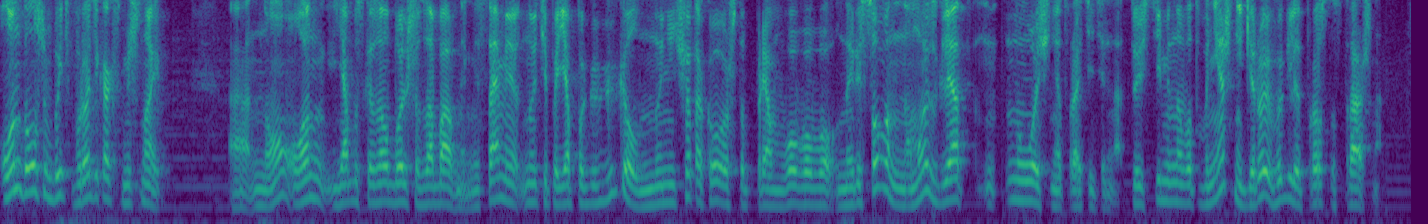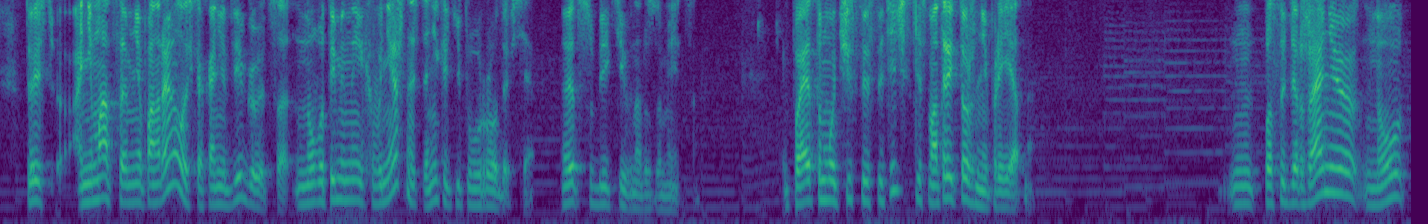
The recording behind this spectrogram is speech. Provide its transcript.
он должен быть вроде как смешной. А, Но он, я бы сказал, больше забавный. Местами, ну, типа, я погыгыкал, но ничего такого, что прям во-во-во. Нарисован, на мой взгляд, ну, очень отвратительно. То есть именно вот внешне герой выглядит просто страшно. То есть анимация мне понравилась, как они двигаются, но вот именно их внешность, они какие-то уроды все. Но это субъективно, разумеется. Поэтому чисто эстетически смотреть тоже неприятно. По содержанию, ну,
